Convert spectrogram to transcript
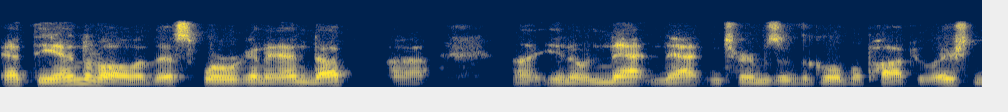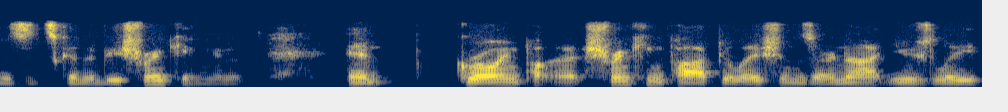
at the end of all of this, where we're going to end up, uh, uh, you know, net net in terms of the global population is it's going to be shrinking, and and growing uh, shrinking populations are not usually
